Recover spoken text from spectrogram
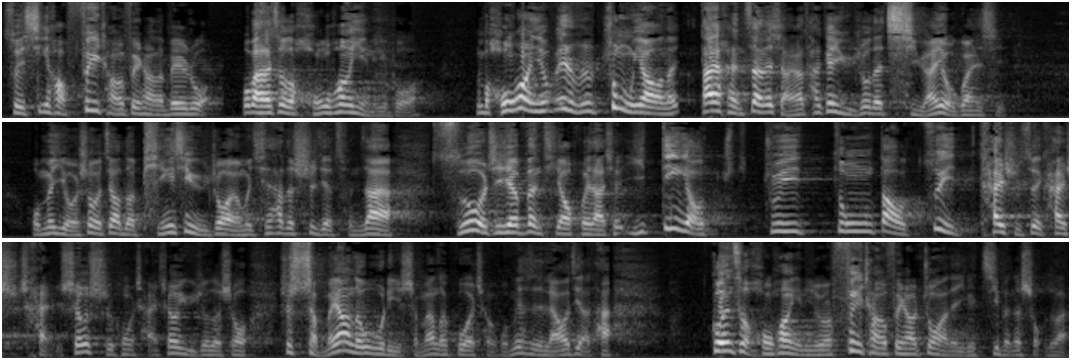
所以信号非常非常的微弱。我把它叫做洪荒引力波。那么，洪荒引力为什么重要呢？大家很自然的想象，它跟宇宙的起源有关系。我们有时候叫做平行宇宙，有没有其他的世界存在啊？所有这些问题要回答，就一定要追踪到最开始、最开始产生时空、产生宇宙的时候是什么样的物理、什么样的过程？我们要去了解它，观测洪荒引力就是非常非常重要的一个基本的手段。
